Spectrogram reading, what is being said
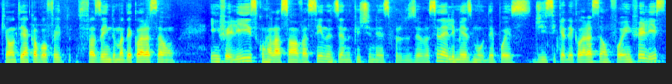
que ontem acabou feito, fazendo uma declaração infeliz com relação à vacina, dizendo que os chineses produziam vacina. Ele mesmo depois disse que a declaração foi infeliz.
